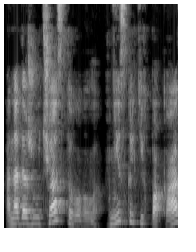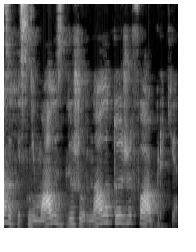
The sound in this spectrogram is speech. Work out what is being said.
Она даже участвовала в нескольких показах и снималась для журнала той же фабрики.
